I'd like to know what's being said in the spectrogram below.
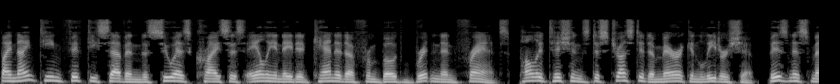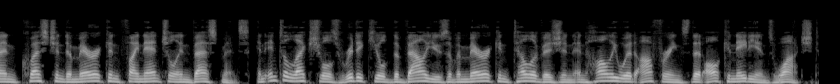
By 1957 the Suez Crisis alienated Canada from both Britain and France, politicians distrusted American leadership, businessmen questioned American financial investments, and intellectuals ridiculed the values of American television and Hollywood offerings that all Canadians watched.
